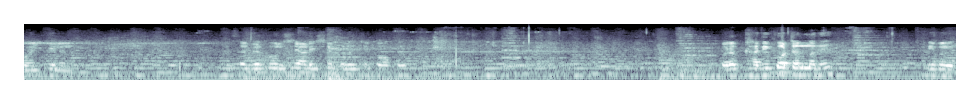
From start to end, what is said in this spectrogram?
हे केलेलं. सगळे दोनशे अडीचशे पर्यंतचे टॉप आहे परत खादी कॉटनमध्ये हे बघा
